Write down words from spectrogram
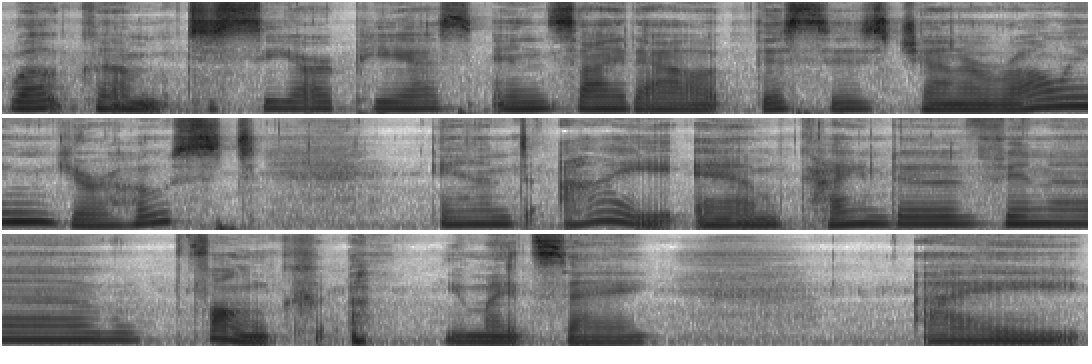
Welcome to CRPS Inside Out. This is Jenna Rawling, your host, and I am kind of in a funk, you might say. I,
